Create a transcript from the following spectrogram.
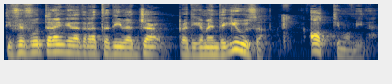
ti fai fottere anche la trattativa già praticamente chiusa. Ottimo Milan.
